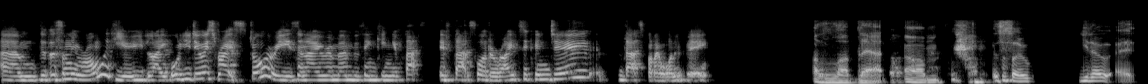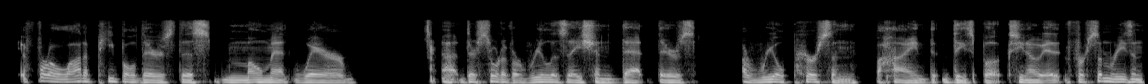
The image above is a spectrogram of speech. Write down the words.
um, that there's something wrong with you? Like, all you do is write stories. And I remember thinking, if that's if that's what a writer can do, that's what I want to be. I love that. Um, so, you know, eh, for a lot of people, there's this moment where uh, there's sort of a realization that there's a real person behind these books. You know, it, for some reason,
